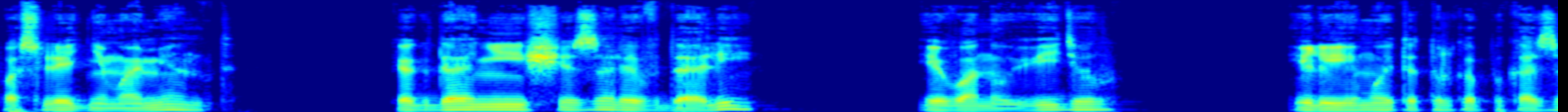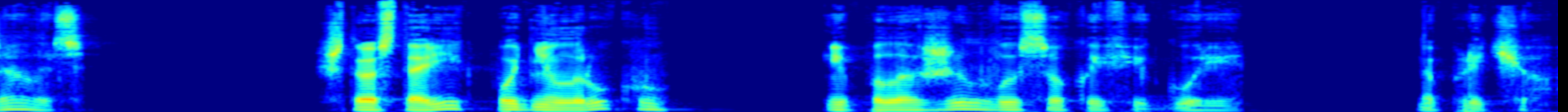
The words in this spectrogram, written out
Последний момент, когда они исчезали вдали, Иван увидел, или ему это только показалось, что старик поднял руку и положил высокой фигуре на плечо.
